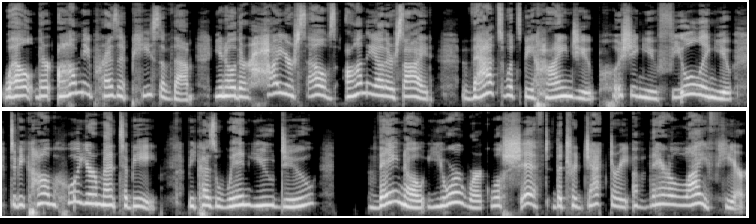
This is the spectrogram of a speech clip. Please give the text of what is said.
well, their omnipresent piece of them, you know, their higher selves on the other side. That's what's behind you, pushing you, fueling you to become who you're meant to be. Because when you do, they know your work will shift the trajectory of their life here.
